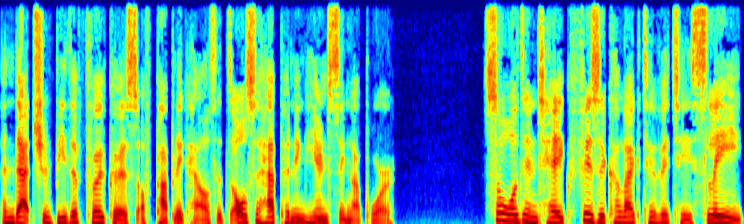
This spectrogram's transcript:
And that should be the focus of public health. It's also happening here in Singapore salt intake, physical activity, sleep,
